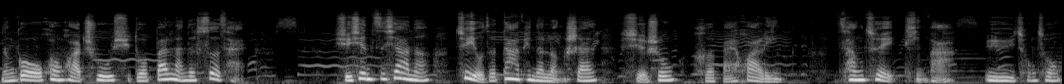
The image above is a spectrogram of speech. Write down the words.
能够幻化出许多斑斓的色彩。雪线之下呢，却有着大片的冷杉、雪松和白桦林，苍翠挺拔，郁郁葱葱。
